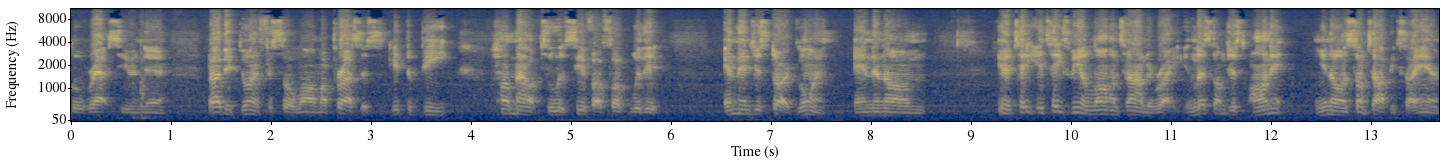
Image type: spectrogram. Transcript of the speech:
little raps here and there. But I've been doing it for so long. My process is get the beat, hum out to it, see if I fuck with it, and then just start going. And then, um, you know, it, take, it takes me a long time to write, unless I'm just on it. You know, in some topics I am,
